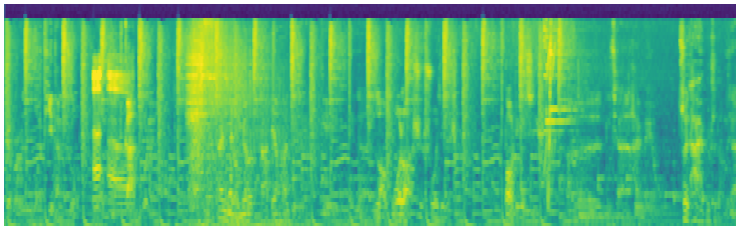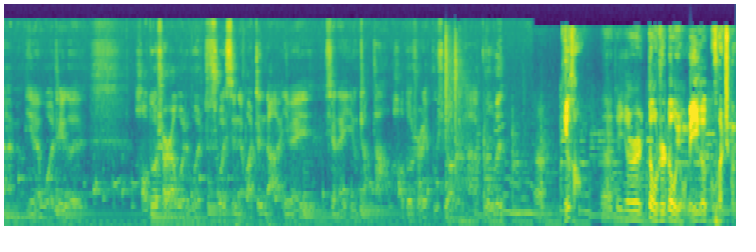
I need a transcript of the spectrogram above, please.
这会儿我替他们说，我干不了。那你有没有打电话给给那个老郭老师说这个事儿，报这个喜讯？呃，目前还没有，所以他还不知道。目前还没有，因为我这个好多事儿啊，我我说心里话，真的啊，因为现在已经长大了，好多事儿也不需要跟他过问。嗯，挺好。嗯，这就是斗智斗勇的一个过程。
